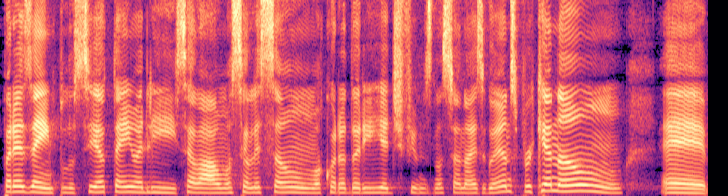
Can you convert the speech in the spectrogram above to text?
por exemplo, se eu tenho ali, sei lá, uma seleção, uma curadoria de filmes nacionais goianos, por que não é,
